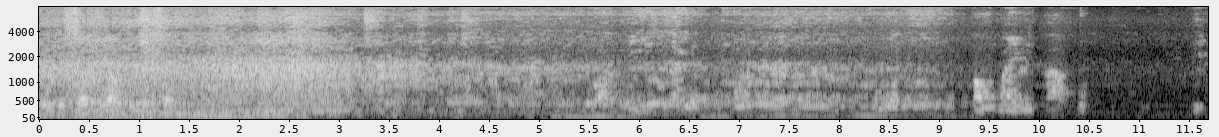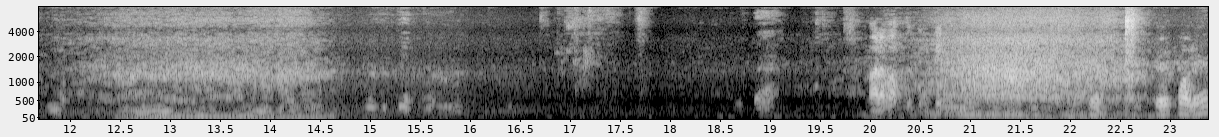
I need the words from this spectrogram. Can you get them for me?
กุ้งที่สดพี่น้องกุ้งที่สด ของใหม่มันเท้าปุกติดเนี่ยมันสิเจ็บปวดตาพ่อเราบอกตัวกุ้งติดเออเออพอแล้ว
